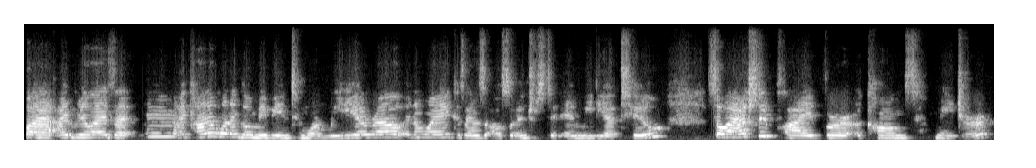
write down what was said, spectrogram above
But I realized that mm, I kind of want to go maybe into more media route in a way because I was also interested in media too. So I actually applied for a comms major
